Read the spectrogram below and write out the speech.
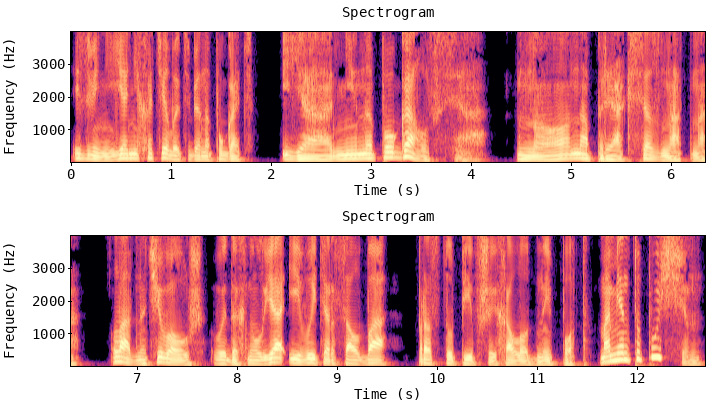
Извини, я не хотела тебя напугать». «Я не напугался, но напрягся знатно». «Ладно, чего уж», — выдохнул я и вытер со лба проступивший холодный пот. «Момент упущен?»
